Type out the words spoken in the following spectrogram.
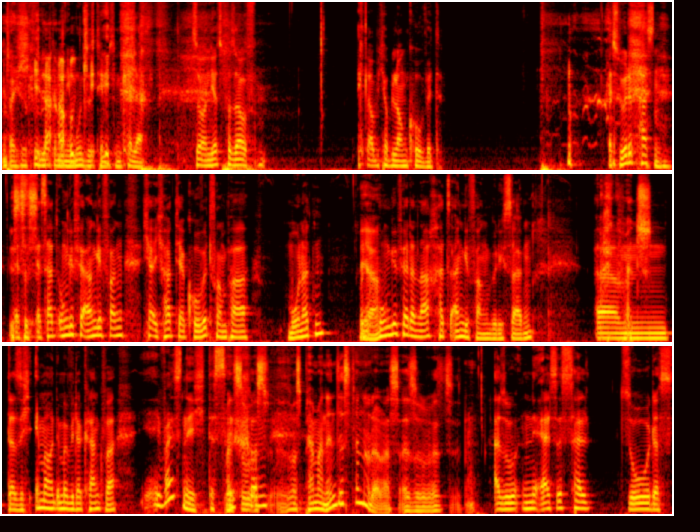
Weil ich das Gefühl Ja, hatte, mein okay. Immunsystem ist im Keller. So, und jetzt pass auf. Ich glaube, ich habe Long-Covid. Es würde passen. Ist es, das- es hat ungefähr angefangen. Ja, ich hatte ja Covid vor ein paar Monaten. Und Ja. ungefähr danach hat es angefangen, würde ich sagen. Quatsch. Ähm, dass ich immer und immer wieder krank war. Ich weiß nicht. Das Meinst ist du schon. was, was Permanentes denn oder was? Also was, Also ne, es ist halt so, dass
